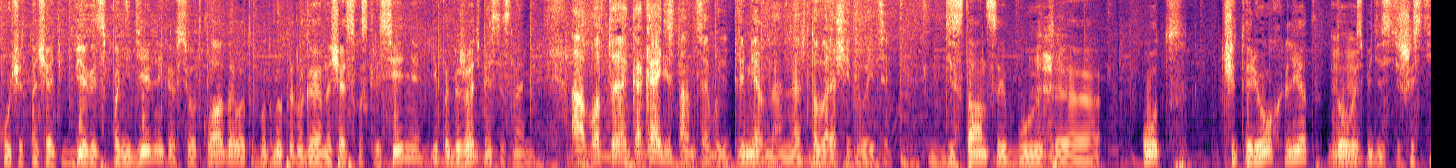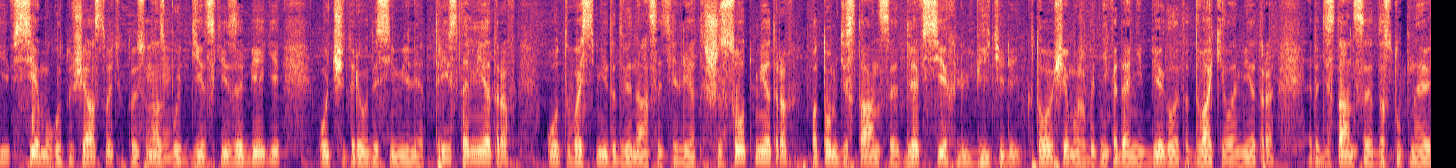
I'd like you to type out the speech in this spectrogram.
хочет начать бегать с понедельника, все откладывает. Вот мы предлагаем начать с воскресенья и побежать вместе с нами. А вот э, какая дистанция будет примерно? На что вы рассчитываете? Дистанции будет э, от 4 лет до Мгм. 86. Все могут участвовать. То есть у нас будут детские забеги от 4 до 7 лет 300 метров, от 8 до 12 лет 600 метров. Потом дистанция для всех любителей, кто вообще, может быть, никогда не бегал, это 2 километра. Это дистанция, доступная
